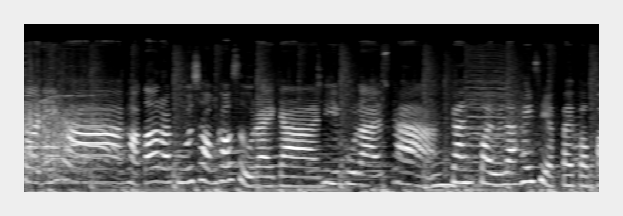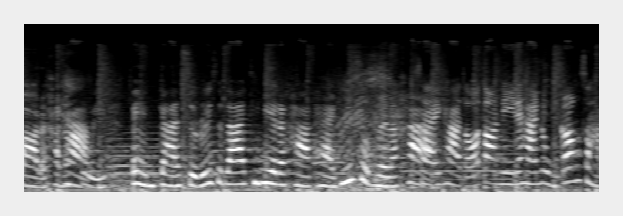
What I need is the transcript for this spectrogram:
สวัสดีค่ะ ขอต้อนรับคุณผู้ชมเข้าสู่รายการทีฟูไลฟ์ค่ะ การปล่อยเวลาให้เสียไปเปล่าๆนะคะน้องค่ะ ปุ๋ยเป็นการสุรุ่ยสุร่ายที่มีราคาแพงที่สุดเลยละค่ะ ใช่ค่ะ แต่ว่าตอนนี้นะคะ หนุ่มกล้องสห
